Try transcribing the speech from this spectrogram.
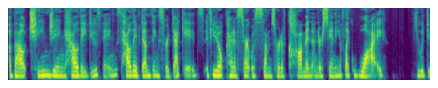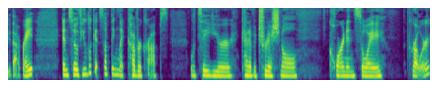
about changing how they do things, how they've done things for decades, if you don't kind of start with some sort of common understanding of like why you would do that, right? And so if you look at something like cover crops, let's say you're kind of a traditional corn and soy grower,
